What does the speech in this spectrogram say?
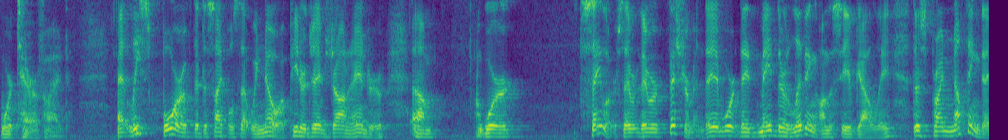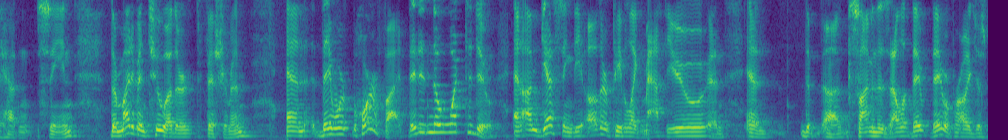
were terrified at least four of the disciples that we know of, Peter, James, John, and Andrew, um, were sailors. They were, they were fishermen. They were they made their living on the Sea of Galilee. There's probably nothing they hadn't seen. There might have been two other fishermen, and they were horrified. They didn't know what to do. And I'm guessing the other people like Matthew and and the, uh, Simon the Zealot, they they were probably just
